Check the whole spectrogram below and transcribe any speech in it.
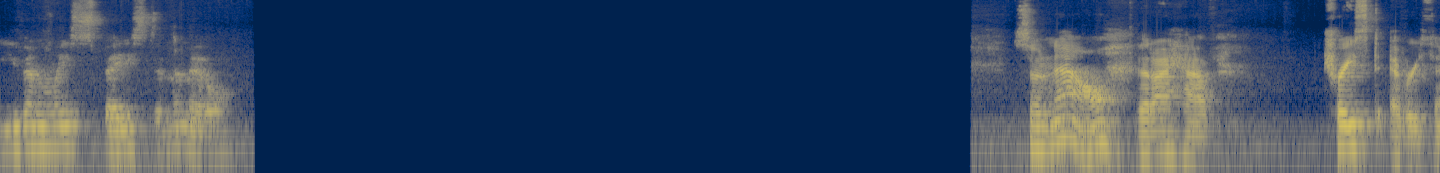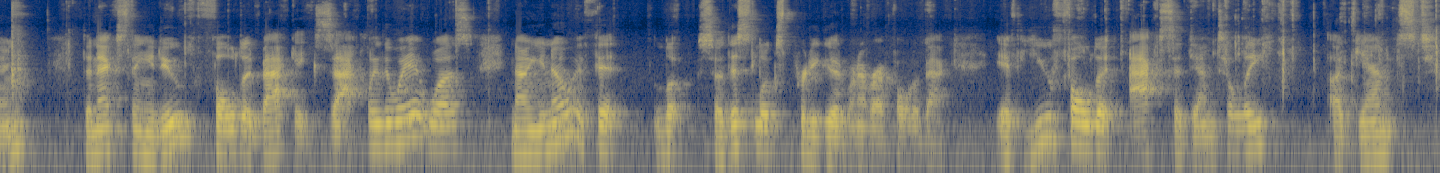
evenly spaced in the middle. So now that I have traced everything, the next thing you do, fold it back exactly the way it was. Now you know if it look so this looks pretty good whenever I fold it back. If you fold it accidentally against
